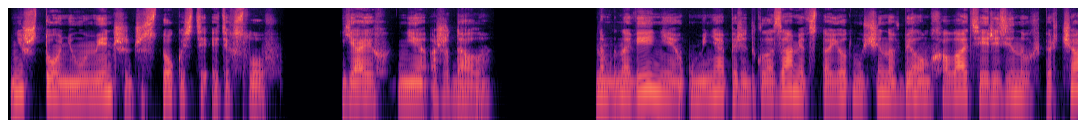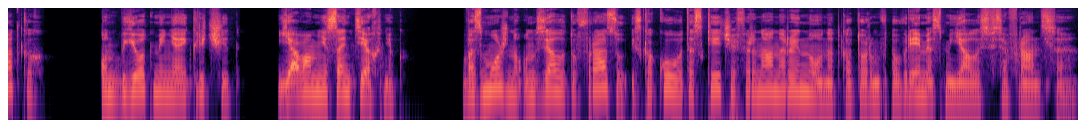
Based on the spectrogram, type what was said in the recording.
ничто не уменьшит жестокости этих слов. Я их не ожидала. На мгновение у меня перед глазами встает мужчина в белом халате и резиновых перчатках. Он бьет меня и кричит «Я вам не сантехник!». Возможно, он взял эту фразу из какого-то скетча Фернана Рейно, над которым в то время смеялась вся Франция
